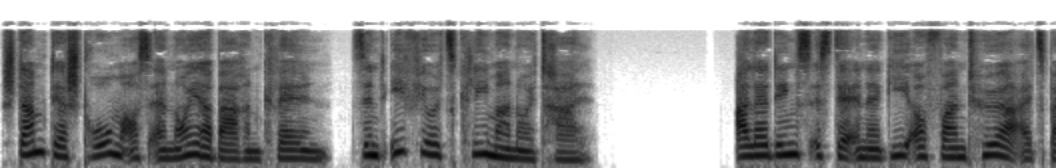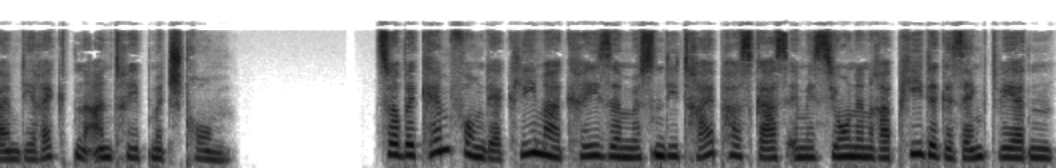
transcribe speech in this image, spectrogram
Stammt der Strom aus erneuerbaren Quellen, sind E-Fuels klimaneutral. Allerdings ist der Energieaufwand höher als beim direkten Antrieb mit Strom. Zur Bekämpfung der Klimakrise müssen die Treibhausgasemissionen rapide gesenkt werden,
